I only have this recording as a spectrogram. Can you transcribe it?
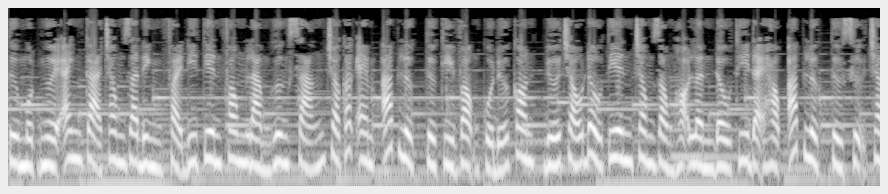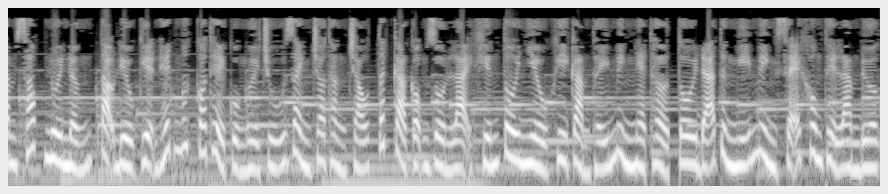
từ một người anh cả trong gia đình phải đi tiên phong làm gương sáng cho các em, áp lực từ kỳ vọng của đứa con, đứa cháu đầu tiên trong dòng họ lần đầu thi đại học, áp lực từ sự chăm sóc, nuôi nấng, tạo điều kiện hết mức có thể của người chú dành cho thằng cháu, tất cả cộng dồn lại khiến tôi nhiều khi cảm thấy mình nghẹt thở, tôi đã từng nghĩ mình sẽ không thể làm được.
